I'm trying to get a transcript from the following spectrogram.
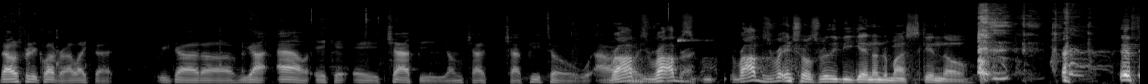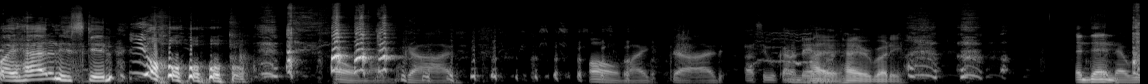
That was pretty clever. I like that. We got uh we got Al aka Chappie, young Cha- Chapito. I- I Rob's Rob's bruh. Rob's intros really be getting under my skin though. if I had any skin, yo. Oh my god. Oh my god. I see what kind of And name. Hi, hi everybody. And And then then we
